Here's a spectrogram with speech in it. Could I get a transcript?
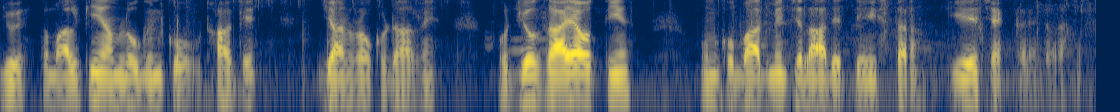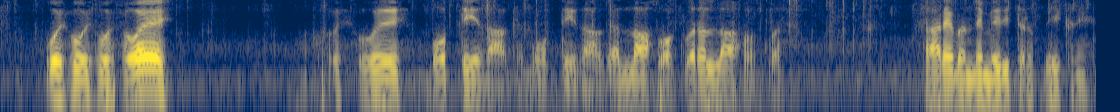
जो इस्तेमाल की हैं हम लोग इनको उठा के जानवरों को डाल रहे हैं और जो ज़ाया होती हैं उनको बाद में जला देते हैं इस तरह। ये चेक करें ज़रा। ओए होए होए होए ओए बहुत तेज़ आ गया बहुत तेज़ आ गया अल्लाह अकबर अल्लाह अकबर। सारे बंदे मेरी तरफ़ देख रहे हैं।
